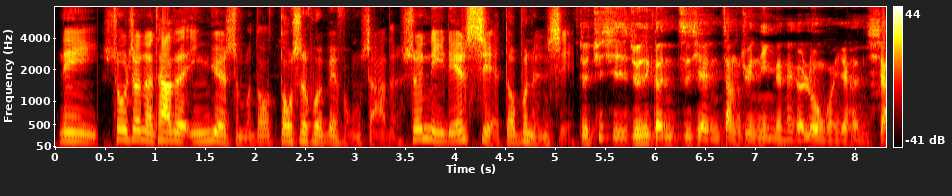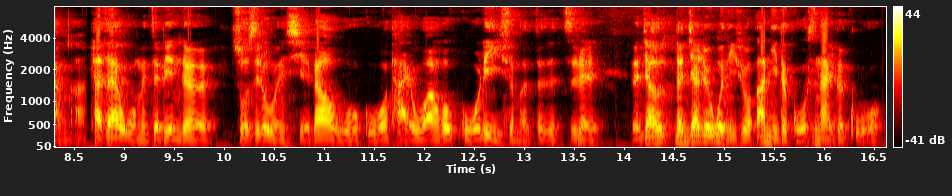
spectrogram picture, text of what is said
你说真的，他的音乐什么都都是会被封杀的，所以你连写都不能写。对，这其实就是跟之前张钧甯的那个论文也很像啊。他在我们这边的硕士论文写到我国台湾或国立什么的之类。人家人家就问你说啊，你的国是哪一个国？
